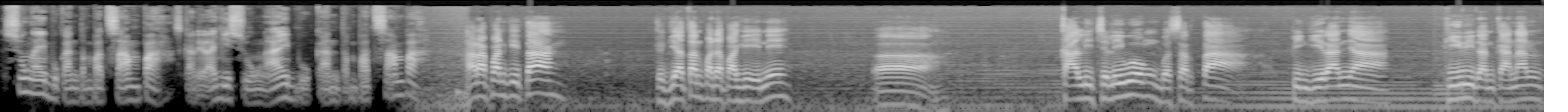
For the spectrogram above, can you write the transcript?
sungai bukan tempat sampah. Sekali lagi, sungai bukan tempat sampah. Harapan kita kegiatan pada pagi ini uh, Kali Ciliwung beserta pinggirannya kiri dan kanan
